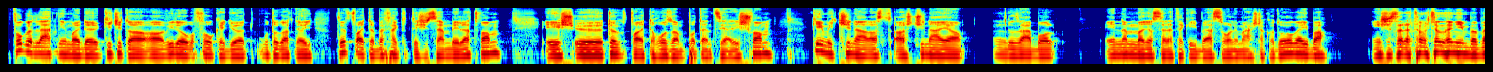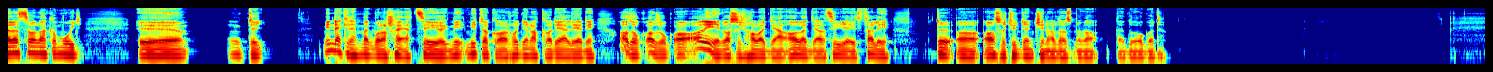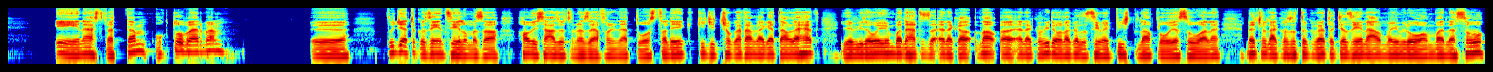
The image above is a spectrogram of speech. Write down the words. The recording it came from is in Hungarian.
Fogod látni, majd kicsit a, a videóban fogok egy olyat mutogatni, hogy többfajta befektetési szemlélet van, és ö, többfajta hozam potenciál is van. Ki mit csinál, azt, azt csinálja. Igazából én nem nagyon szeretek így beleszólni másnak a dolgaiba. Én sem szeretem, hogy az enyémbe beleszólnak amúgy. Ö, hogy mindenkinek megvan a saját célja, hogy mit akar, hogyan akarja elérni. Azok, azok, a, a lényeg az, hogy haladjál, haladjál a céljaid felé, az, hogy hogyan csinálod, az meg a te dolgod. Én ezt vettem októberben, Ö, tudjátok, az én célom ez a havi 150 ezer forint nettó osztalék, kicsit sokat emlegetem lehet ugye videóimban, de hát ez, ennek, a, na, ennek a videónak az a cím, hogy Pisti naplója, szóval ne, ne csodálkozzatok rajta, hogy az én álmaimról van benne szó.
